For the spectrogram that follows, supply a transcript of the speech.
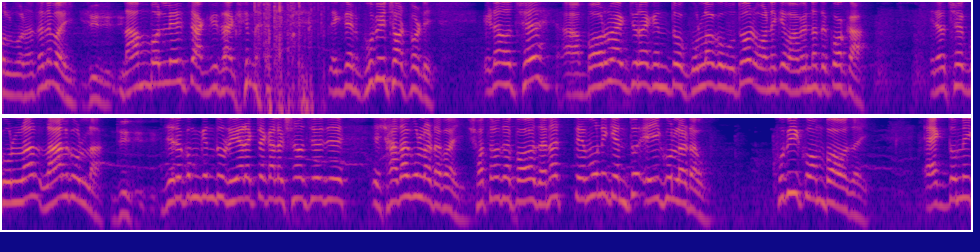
বলব না তাই না ভাই? নাম বললে চাকরি থাকে না। দেখছেন খুবই ছটফটে। এটা হচ্ছে বড় একজোড়া কিন্তু গোল্লা কবুতর অনেকে ভাবেন না তো ককা। এটা হচ্ছে গোল্লা লাল গোল্লা। জি জি জি। যেরকম কিন্তু রেয়ার একটা কালেকশন হচ্ছে যে এই সাদা গোল্লাটা ভাই সচরাচর পাওয়া যায় না তেমনই কিন্তু এই গোল্লাটাও। খুবই কম পাওয়া যায়। একদমই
